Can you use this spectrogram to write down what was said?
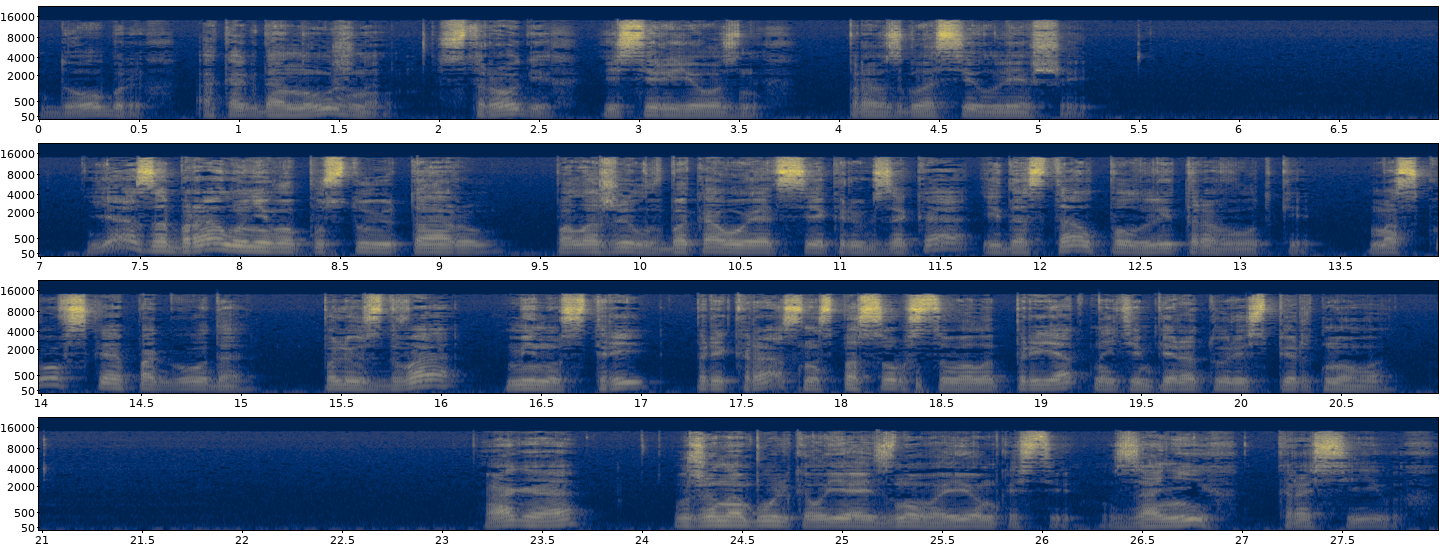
добрых, а когда нужно, строгих и серьезных, провозгласил Леший. Я забрал у него пустую тару, положил в боковой отсек рюкзака и достал пол-литра водки. Московская погода плюс 2, минус 3 прекрасно способствовала приятной температуре спиртного. Ага, уже набулькал я из новой емкости. За них, красивых.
